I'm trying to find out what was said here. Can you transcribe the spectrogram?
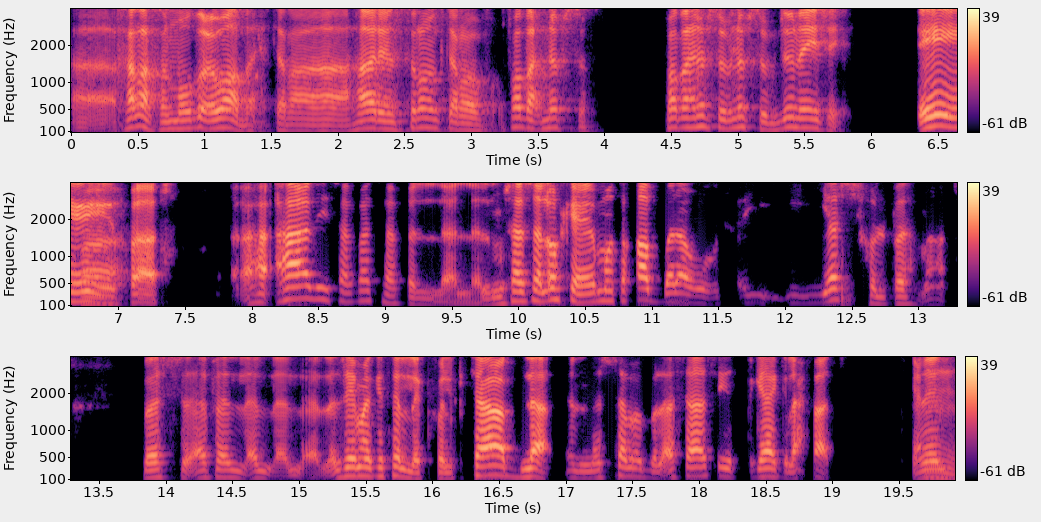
آه خلاص الموضوع واضح ترى هاري سترونج ترى فضح نفسه. فضح نفسه بنفسه بدون أي شيء. إيه إيه ف- ف ه- هذه سالفتها في ال- ال- المسلسل. okay متقبلة ويسهل فهمها. بس في ال- زي ما قلت لك في الكتاب لا إن السبب الأساسي طقاق الأحفاد. يعني مم.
